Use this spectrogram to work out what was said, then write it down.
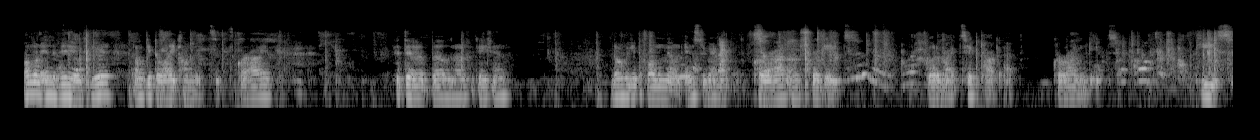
I'm gonna end the video here. Don't forget to like, comment, subscribe. Hit the bell notification. Don't forget to follow me on Instagram Carron underscore Gates. Go to my TikTok app, Carron Gates. Peace.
